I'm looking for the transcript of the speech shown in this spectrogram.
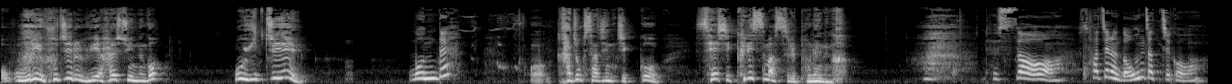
어, 우리 후지를 위해 할 수 있는 거? 어, 있지. 뭔데? 어, 가족 사진 찍고 셋이 크리스마스를 보내는 거. 됐어. 사진은 너 혼자 찍어.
